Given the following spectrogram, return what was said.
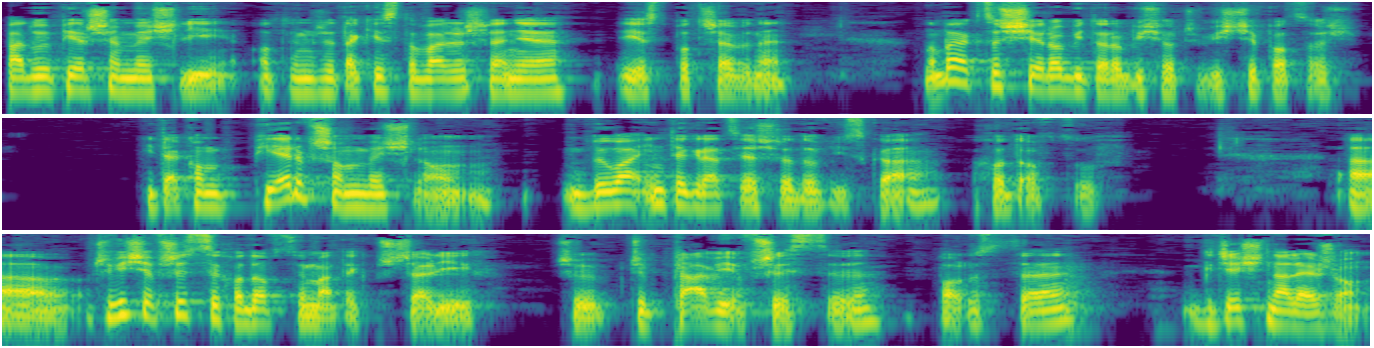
padły pierwsze myśli o tym, że takie stowarzyszenie jest potrzebne. No bo jak coś się robi, to robi się oczywiście po coś. I taką pierwszą myślą była integracja środowiska hodowców. A, oczywiście wszyscy hodowcy matek pszczelich, czy, czy prawie wszyscy w Polsce, gdzieś należą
